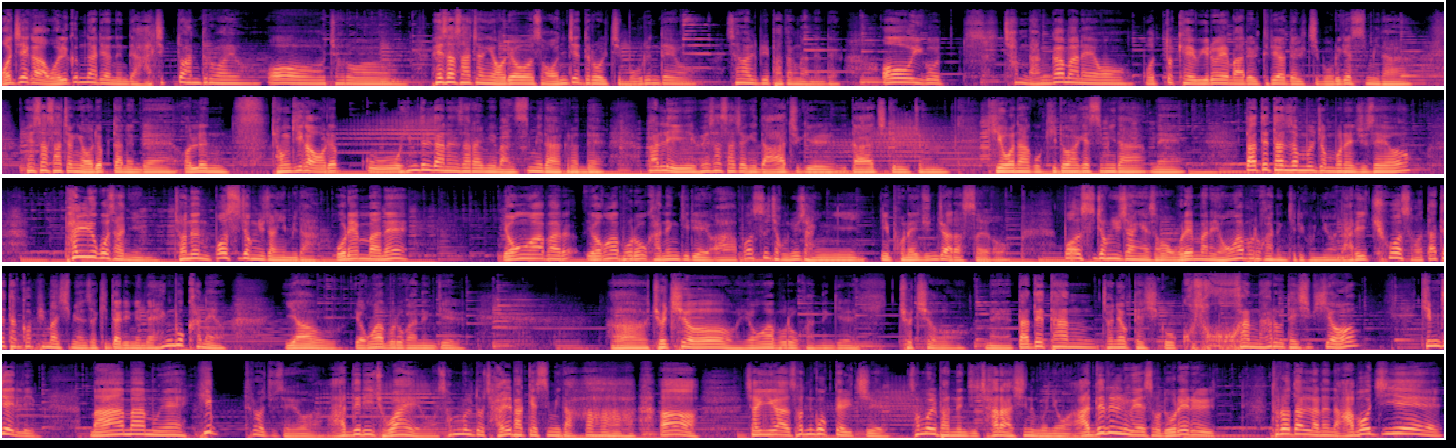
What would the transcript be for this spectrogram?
어제가 월급날이었는데 아직도 안 들어와요. 어, 저런. 회사 사정이 어려워서 언제 들어올지 모른대요. 생활비 바닥났는데. 어, 이거 참 난감하네요. 어떻게 위로의 말을 드려야 될지 모르겠습니다. 회사 사정이 어렵다는데 얼른 경기가 어렵고 힘들다는 사람이 많습니다. 그런데 빨리 회사 사정이 나아지길, 나아지길 좀 기원하고 기도하겠습니다. 네. 따뜻한 선물 좀 보내 주세요. 8654님, 저는 버스 정류장입니다. 오랜만에 영화, 바, 영화 보러 가는 길이에요. 아, 버스 정류장이 보내준 줄 알았어요. 버스 정류장에서 오랜만에 영화 보러 가는 길이군요. 날이 추워서 따뜻한 커피 마시면서 기다리는데 행복하네요. 야우, 영화 보러 가는 길. 아, 좋죠. 영화 보러 가는 길. 좋죠. 네. 따뜻한 저녁 되시고 고소한 하루 되십시오. 김재일님, 마마무의 힙 틀어주세요. 아들이 좋아해요. 선물도 잘 받겠습니다. 하하하. 아, 자기가 선곡될지 선물 받는지 잘 아시는군요. 아들을 위해서 노래를 틀어달라는 아버지의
